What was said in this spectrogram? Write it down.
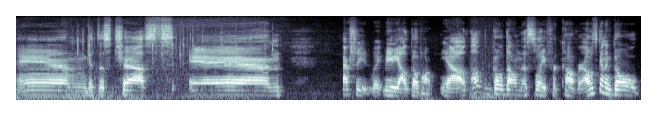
And get this chest. And... Actually, wait, maybe I'll go down. Yeah, I'll, I'll go down this way for cover. I was going to go...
